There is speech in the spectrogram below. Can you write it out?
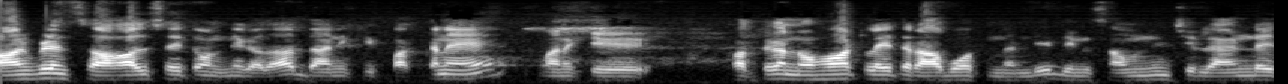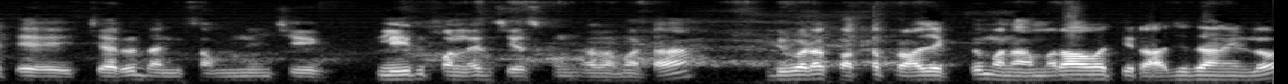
కాన్ఫిడెన్స్ హాల్స్ అయితే ఉన్నాయి కదా దానికి పక్కనే మనకి కొత్తగా నో హోటల్ అయితే రాబోతుందండి. దీనికి సంబంధించి ల్యాండ్ అయితే ఇచ్చారు. దానికి సంబంధించి క్లియర్ పనులు అయితే చేసుకుంటున్నారు అనమాట ఇది కూడా కొత్త ప్రాజెక్టు మన అమరావతి రాజధానిలో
